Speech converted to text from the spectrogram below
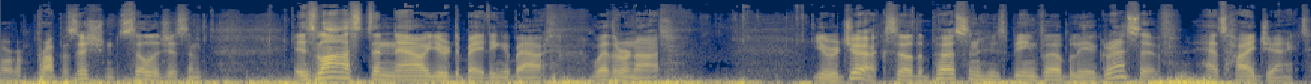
or proposition, syllogism, is lost, and now you're debating about whether or not you're a jerk. So the person who's being verbally aggressive has hijacked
